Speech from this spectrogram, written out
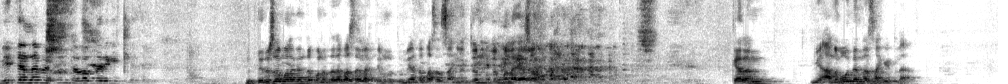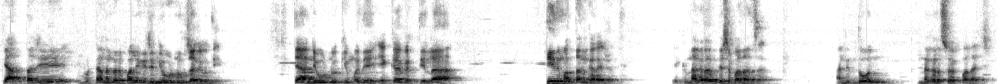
मी त्यांना भेटून जबाबदारी घेतली त्यानुसार मला त्यांचं पण जरा बसायला लागते म्हणून तुम्ही आता बसा सांगितलं तर म्हटलं मला काय सांगू नका. कारण मी अनुभव त्यांना सांगितला की आत्ता जी विटा नगरपालिकेची निवडणूक झाली होती त्या निवडणुकीमध्ये एका व्यक्तीला तीन मतदान करायचे होते. एक नगराध्यक्ष पदाचं आणि दोन नगरसेवक पदाचे.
